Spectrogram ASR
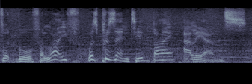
Football for Life was presented by Allianz.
